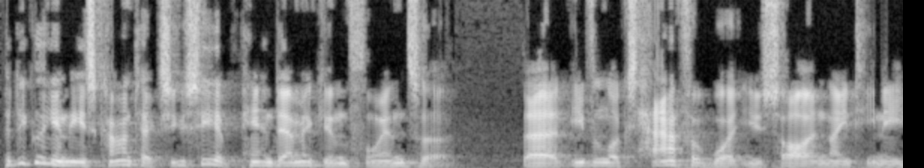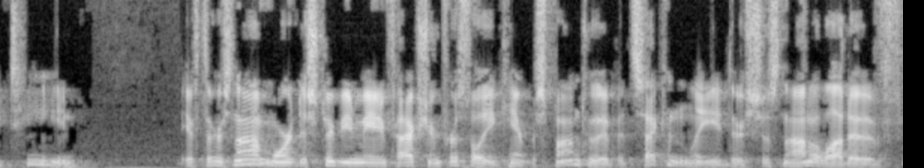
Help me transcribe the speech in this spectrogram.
particularly in these contexts, you see a pandemic influenza that even looks half of what you saw in 1918, if there's not more distributed manufacturing, first of all, you can't respond to it, but secondly, there's just not a lot of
